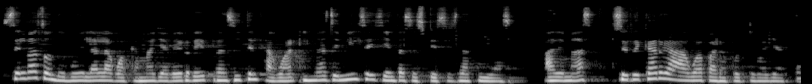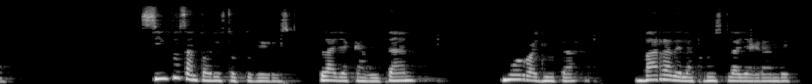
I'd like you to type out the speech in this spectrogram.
Selvas donde vuela la guacamaya verde, transita el jaguar y más de 1.600 especies nativas. Además, se recarga agua para Puerto Vallarta. Cinco santuarios tortugueros. Playa Cahuitán, Morro Ayuta, Barra de la Cruz Playa Grande,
